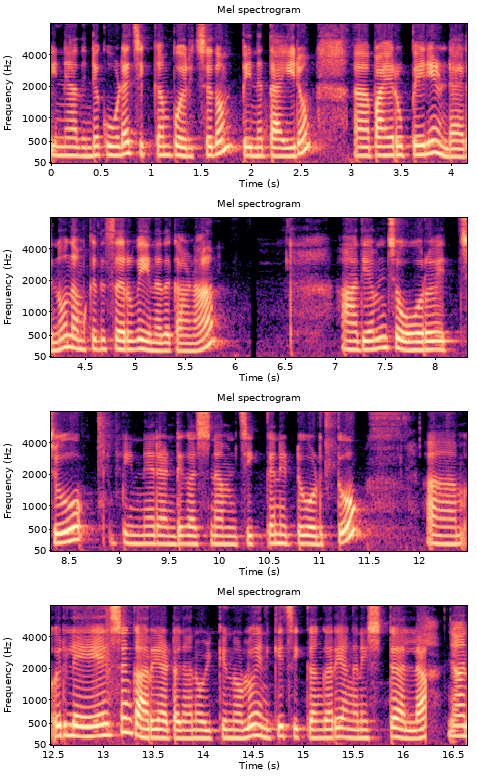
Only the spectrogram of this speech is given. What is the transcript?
പിന്നെ അതിന്റെ കൂടെ ചിക്കൻ പൊരിച്ചതും പിന്നെ തൈരും പയറുപ്പേരിയും ഉണ്ടായിരുന്നു. നമുക്കിത് സെർവ് ചെയ്യുന്നത് കാണാം. ആദ്യം ചോറ് വെച്ചു. പിന്നെ രണ്ട് കഷ്ണം ചിക്കൻ ഇട്ട് കൊടുത്തു. ഒരു ലേശം കറി ഞാൻ ഒഴിക്കുന്നുള്ളൂ. എനിക്ക് ചിക്കൻ കറി അങ്ങനെ ഇഷ്ടമല്ല. ഞാൻ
